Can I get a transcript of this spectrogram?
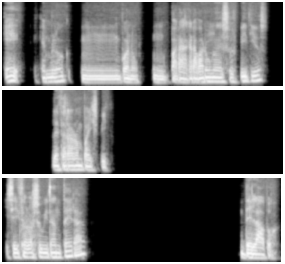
que Ken Block, mm, bueno, mm, para grabar uno de sus vídeos, le cerraron Pikes Peak. Y se hizo la subida entera de lado,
